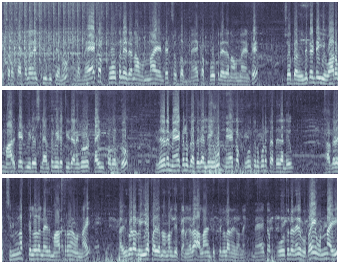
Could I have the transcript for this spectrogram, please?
ఇక్కడ కట్టలు అనేది చూపించాను. ఇంకా మేకప్ పోతులు ఏదైనా ఉన్నాయంటే చూద్దాం. మేకప్ పోతులు ఏదైనా ఉన్నాయంటే చూద్దాం. ఎందుకంటే ఈ వారం మార్కెట్ వీడియోస్లో ఎంత వీడియో తీయడానికి కూడా టైం కుదరదు. ఎందుకంటే మేకలు పెద్దగా లేవు మేక పోతులు కూడా పెద్దగా లేవు. అక్కడ చిన్న పిల్లలు అనేది మాత్రమే ఉన్నాయి. అవి కూడా వెయ్యి పదిహేను వందలు చెప్పాను కదా అలాంటి పిల్లలు అనేది ఉన్నాయి. మేక పోతులు అనేది ఉదయం ఉన్నాయి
